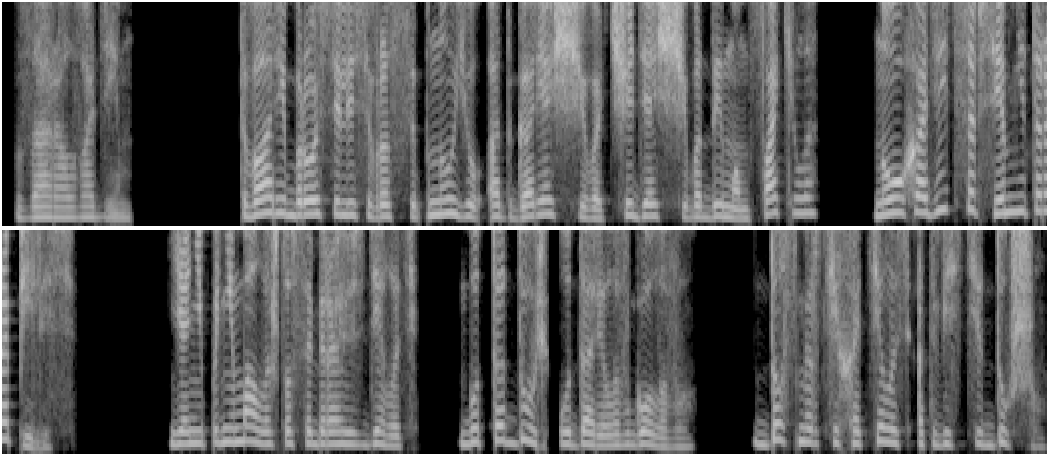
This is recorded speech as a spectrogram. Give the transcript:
— заорал Вадим. Твари бросились в рассыпную от горящего, чадящего дымом факела, но уходить совсем не торопились. Я не понимала, что собираюсь делать, будто дурь ударила в голову. До смерти хотелось отвести душу,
